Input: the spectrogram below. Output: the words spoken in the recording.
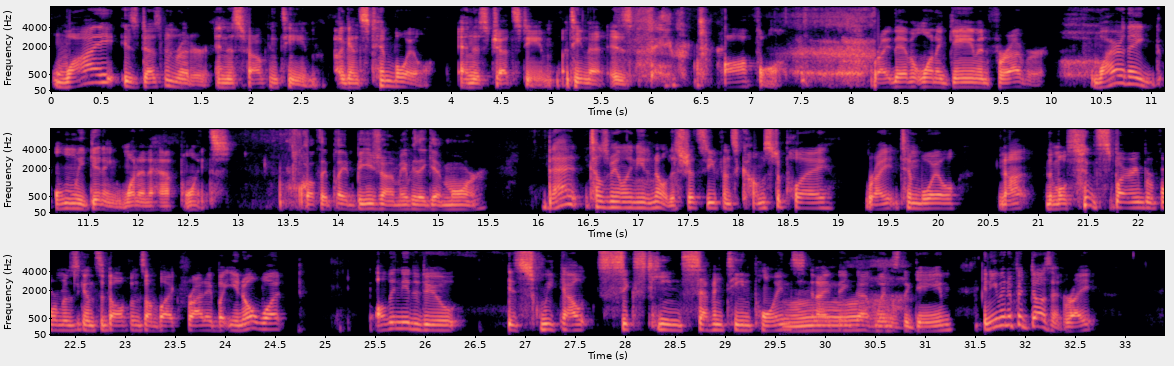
Why is Desmond Ridder in this Falcon team against Tim Boyle and this Jets team, a team that is awful, right? They haven't won a game in forever. Why are they only getting one and a half points? Well, if they played Bijan, maybe they get more. That tells me all I need to know. This Jets defense comes to play, right? Tim Boyle, not the most inspiring performance against the Dolphins on Black Friday, but you know what? All they need to do is squeak out 16, 17 points, and I think that wins the game. And even if it doesn't, right?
